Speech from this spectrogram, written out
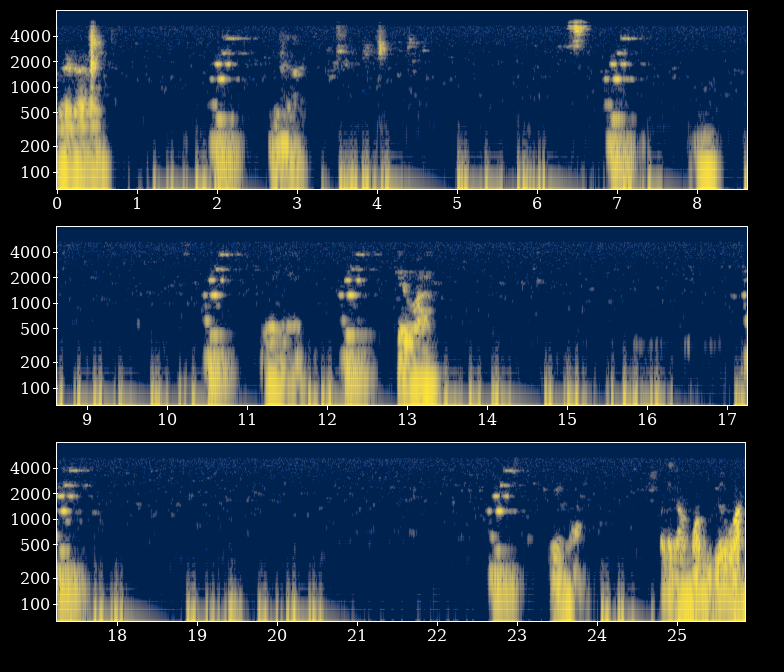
đây rồi đúng rồi. Đây, à kêu à có cái đầu mối dưới quanh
